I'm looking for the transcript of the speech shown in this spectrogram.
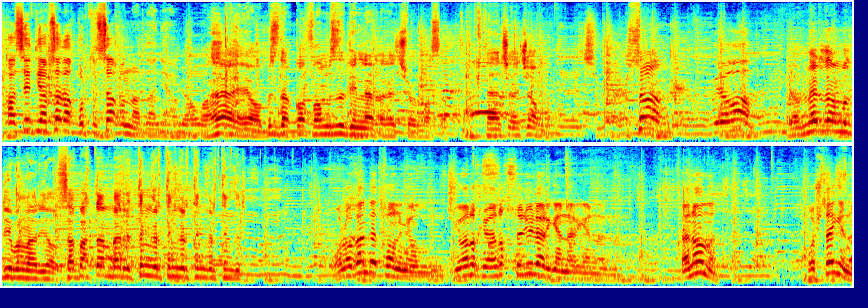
biri kaset yapsa da kurtulsak bunlardan ya. Ama he ya biz de kafamızı dinlerdik hiç olmasa. İki tane çay içer mi? Hüsam. Buyurun. Ya nereden buldu bunlar ya? Sabahtan beri tıngır tıngır tıngır tıngır. Valla ben de tanımıyorum. Yanık yanık söylüyorlar genler genlerine. Fena mı? Hoşta gelin.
